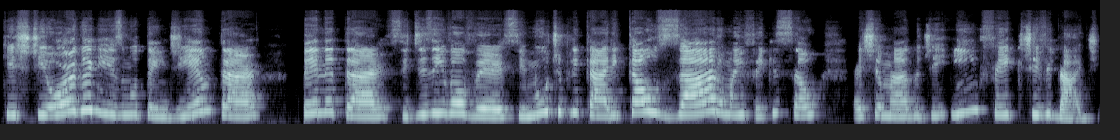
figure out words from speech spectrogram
que este organismo tem de entrar, penetrar, se desenvolver, se multiplicar e causar uma infecção é chamado de infectividade.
